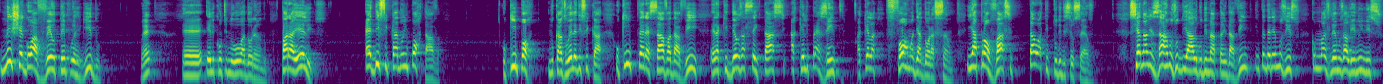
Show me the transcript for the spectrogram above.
nem chegou a ver o templo erguido, né? É, ele continuou adorando. Para ele, edificar não importava. O que importa, no caso ele edificar, o que interessava a Davi era que Deus aceitasse aquele presente, aquela forma de adoração e aprovasse tal atitude de seu servo. Se analisarmos o diálogo de Natan e Davi, entenderemos isso, como nós lemos ali no início.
